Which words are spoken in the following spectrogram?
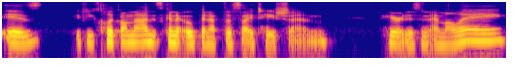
is if you click on that, it's going to open up the citation. Here it is in MLA.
